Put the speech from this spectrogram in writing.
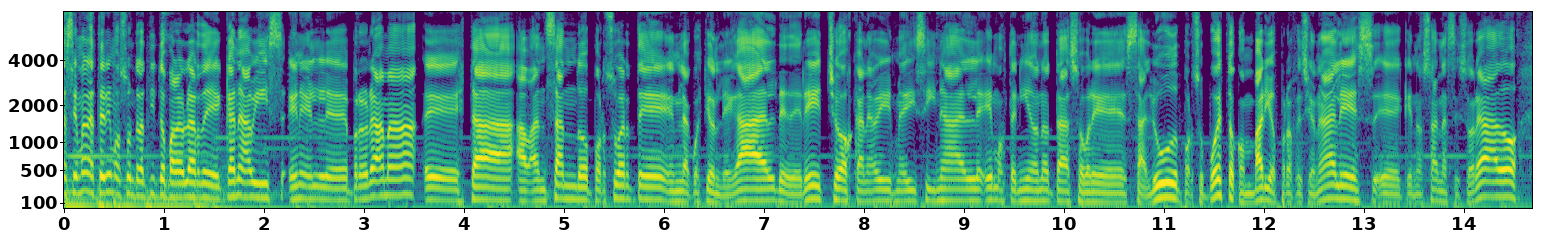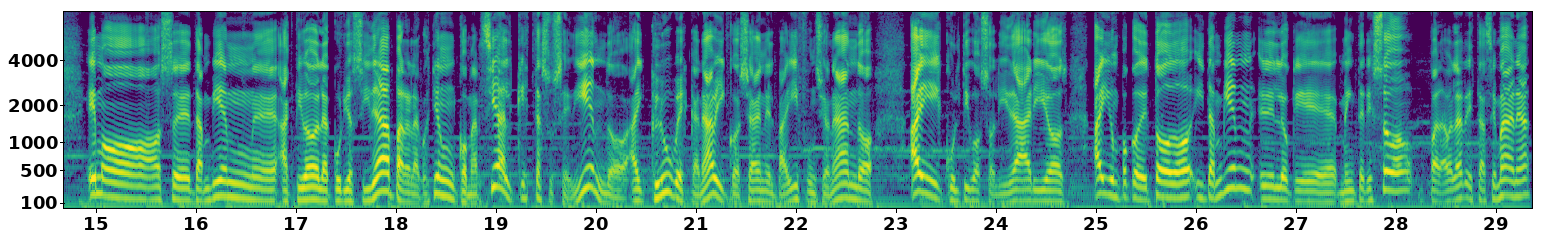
Las semanas tenemos un ratito para hablar de cannabis en el eh, programa. Eh, está avanzando, por suerte, en la cuestión legal, de derechos, cannabis medicinal. Hemos tenido notas sobre salud, por supuesto, con varios profesionales eh, que nos han asesorado. Hemos también activado la curiosidad para la cuestión comercial. ¿Qué está sucediendo? Hay clubes canábicos ya en el país funcionando, hay cultivos solidarios, hay un poco de todo. Y también lo que me interesó para hablar esta semana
